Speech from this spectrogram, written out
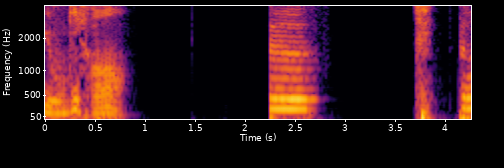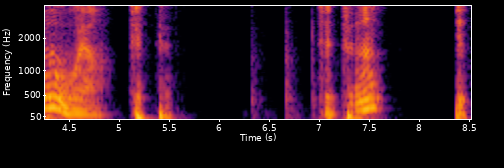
여기서 Z, Z는 뭐야? Z. Z는 Z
